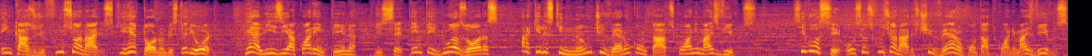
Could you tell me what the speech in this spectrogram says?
Em caso de funcionários que retornam do exterior, realize a quarentena de 72 horas para aqueles que não tiveram contatos com animais vivos. Se você ou seus funcionários tiveram contato com animais vivos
